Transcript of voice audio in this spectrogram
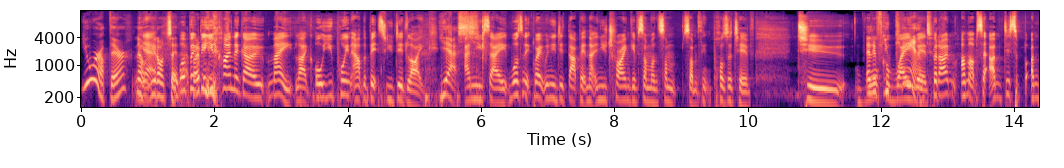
You were up there." No, Yeah. you don't say well, that. But, I but mean, you kind of go, mate, like, or you point out the bits you did like. Yes. And you say, wasn't it great when you did that bit and that? And you try and give someone some something positive to walk And if you away with. But I'm I'm upset. I'm dis- I'm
